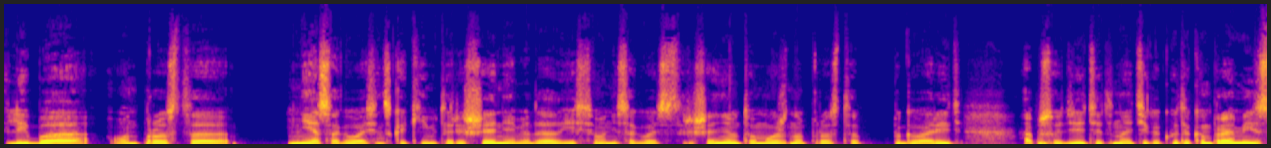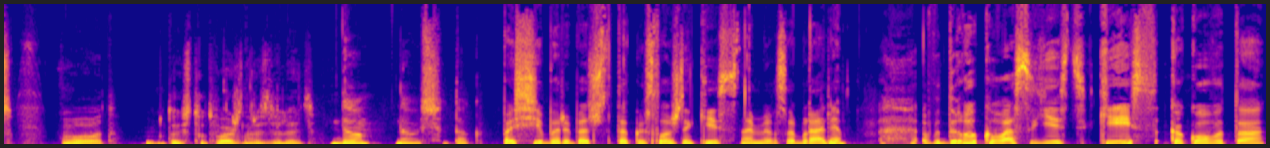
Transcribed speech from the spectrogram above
либо он просто не согласен с какими-то решениями, да, если он не согласен с решением, то можно просто поговорить, обсудить это, найти какой-то компромисс, вот. То есть тут важно разделять. Да, да, все так. Спасибо, ребят, что такой сложный кейс с нами разобрали. Вдруг у вас есть кейс какого-то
